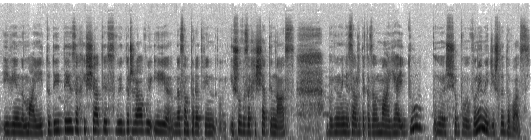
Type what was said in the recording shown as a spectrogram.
і він має й туди йти захищати свою державу. І насамперед він ішов захищати нас. Бо він мені завжди казав: Ма, я йду, е, щоб вони не дійшли до вас.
